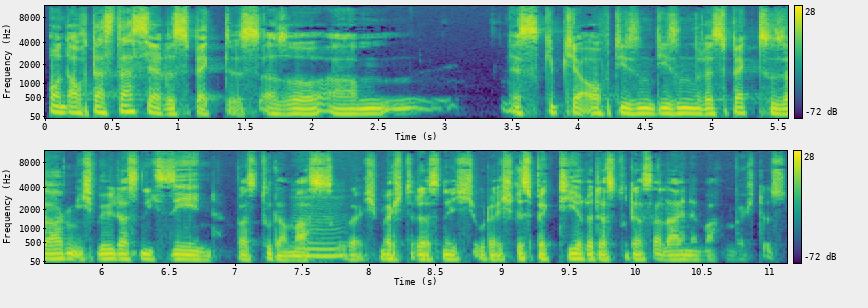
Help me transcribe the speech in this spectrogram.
und auch, dass das ja Respekt ist. Also ähm, es gibt ja auch diesen diesen Respekt zu sagen, ich will das nicht sehen, was du da machst, Mhm. oder ich möchte das nicht, oder ich respektiere, dass du das alleine machen möchtest.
